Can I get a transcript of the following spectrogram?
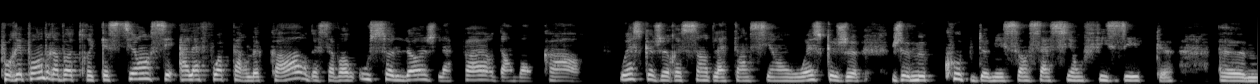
pour répondre à votre question, c'est à la fois par le corps, de savoir où se loge la peur dans mon corps. Où est-ce que je ressens de la tension? Où est-ce que je, je me coupe de mes sensations physiques? Euh,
